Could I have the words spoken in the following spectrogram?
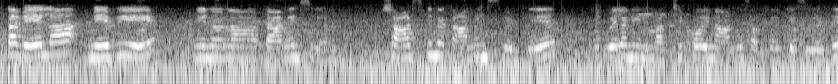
ఒకవేళ మేబీ నేను నా కామెంట్స్ షార్ట్స్ కింద కామెంట్స్ పెడితే ఒకవేళ నేను మర్చిపోయినాను సబ్స్క్రైబ్ చేసి పెడితే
